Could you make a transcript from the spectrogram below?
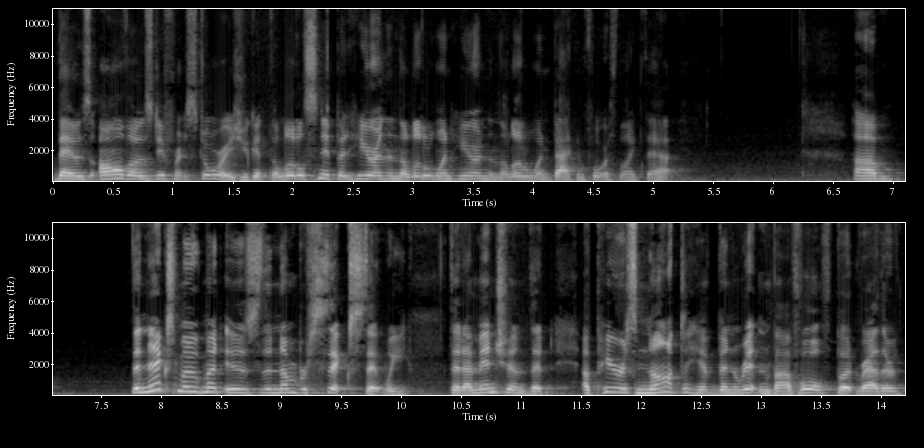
those all those different stories. You get the little snippet here, and then the little one here, and then the little one back and forth like that. Um, the next movement is the number six that we that I mentioned that appears not to have been written by Wolf, but rather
